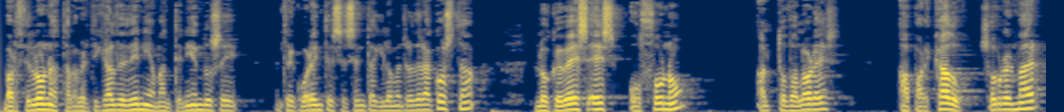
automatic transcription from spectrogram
Barcelona hasta la vertical de Denia, manteniéndose entre 40 y 60 kilómetros de la costa. Lo que ves es ozono, altos valores, aparcado sobre el mar,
